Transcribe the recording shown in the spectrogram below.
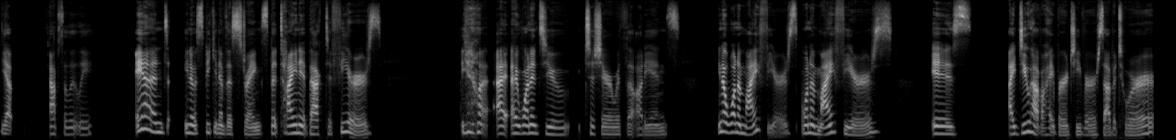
Yep, absolutely. And, you know, speaking of the strengths, but tying it back to fears, you know, I, I wanted to to share with the audience, you know, one of my fears, one of my fears is I do have a hyperachiever saboteur.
